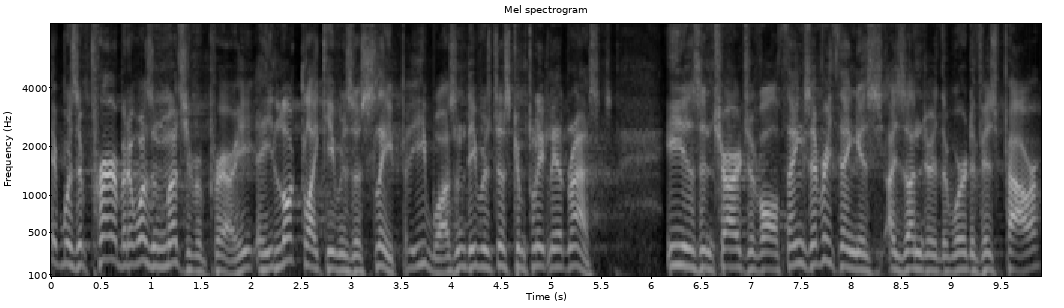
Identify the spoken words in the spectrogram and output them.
it was a prayer, but it wasn't much of a prayer. He, he looked like he was asleep. He wasn't. He was just completely at rest. He is in charge of all things. Everything is, is under the word of his power.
